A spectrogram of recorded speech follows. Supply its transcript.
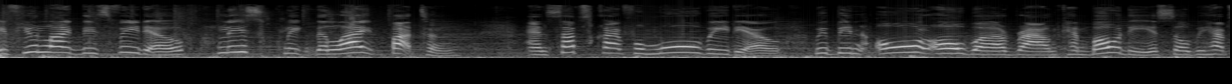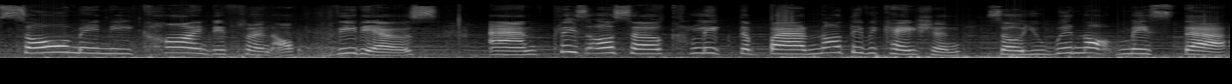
If you like this video, please click the like button and subscribe for more video. We've been all over around Cambodia, so we have so many kind different of videos. And please also click the bell notification so you will not miss the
